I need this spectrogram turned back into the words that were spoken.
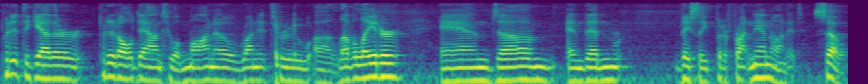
put it together, put it all down to a mono, run it through uh, Levelator, and um, and then basically put a front end on it. So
